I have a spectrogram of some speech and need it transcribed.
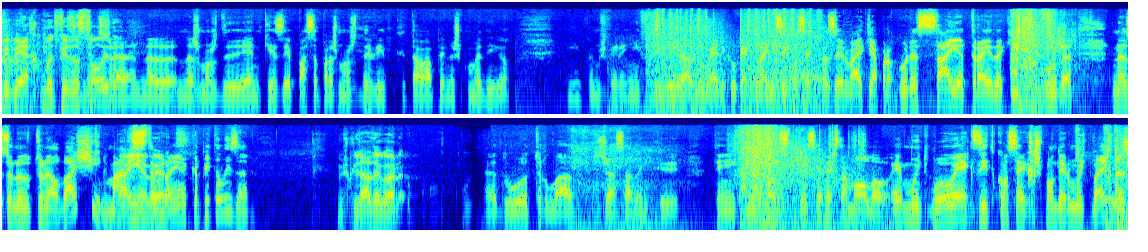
BBR com uma defesa sólida. Na, nas mãos de NQZ, passa para as mãos de David que estava apenas com uma Deagle. E vamos ver em inferioridade numérica o que é que Ninezy consegue fazer. Vai aqui à procura, sai a trade aqui por Buda na zona do túnel baixo e Max Bem, também a capitalizar. Mas cuidado agora. Do outro lado, já sabem que tem aqui a hipótese de vencer. Esta Molo é muito boa, Exit consegue responder muito bem, mas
